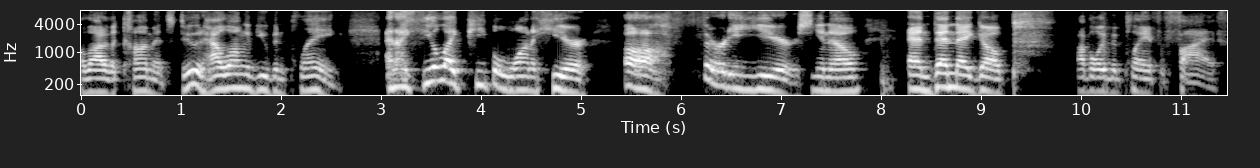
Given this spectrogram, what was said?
a lot of the comments, dude, how long have you been playing? And I feel like people want to hear, oh, 30 years, you know? And then they go, I've only been playing for five.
